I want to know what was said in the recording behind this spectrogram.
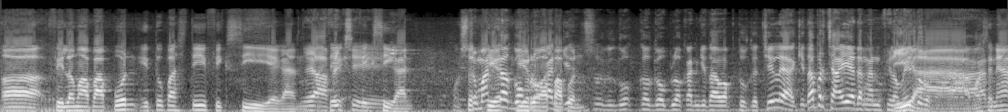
eh, film apa pun itu pasti fiksi ya kan. Ya, Pasti fiksi. kan. Se- Cuman kegoblokan apa pun. kita, se- kegoblokan kita waktu kecil ya kita percaya dengan film iya, itu. kan. maksudnya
